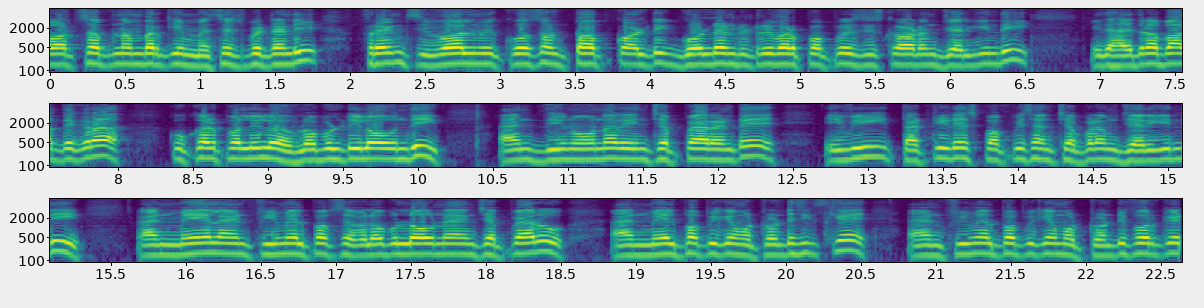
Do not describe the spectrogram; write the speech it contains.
వాట్సాప్ నెంబర్కి మెసేజ్ పెట్టండి. ఫ్రెండ్స్ ఇవాళ మీకోసం top quality golden retriever puppies తీసుకురావడం జరిగింది. ఇది హైదరాబాద్ దగ్గర కుక్కడపల్లిలో అవైలబిలిటీలో ఉంది. అండ్ దీని ఓనర్ ఏం చెప్పారంటే ఇవి థర్టీ డేస్ పప్పీస్ అని చెప్పడం జరిగింది. And male and female pups అవైలబుల్లో ఉన్నాయని చెప్పారు. అండ్ మేల్ పప్పీకేమో twenty six K and female పప్పీకేమో ట్వంటీ ఫోర్ కే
